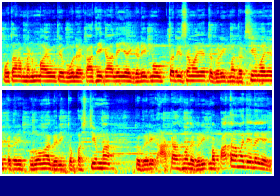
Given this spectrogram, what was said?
પોતાના મનમાં આવ્યું તે બોલે, કાંથી કાં લઈ જાય? ઘડીકમાં ઉત્તર દિશામાં જાય તો ઘડીકમાં દક્ષિણમાં જાય, તો ઘડીક પૂર્વમાં, ઘડીક તો પશ્ચિમમાં, તો ઘડીક આકાશમાં તો ઘડીકમાં પાતાળમાં લઈ જાય.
